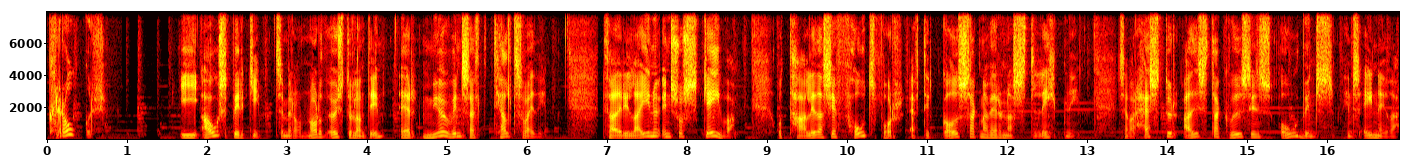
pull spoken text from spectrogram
Krókur. Í Ásbyrgi, sem er á norðausturlandi, er mjög vinsælt tjaldsvæði. Það er í læginu eins og skeifa og talið að sé fótspor eftir góðsagnaveruna Sleipni sem var hestur aðsta guðsins Óðins hins einegða.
